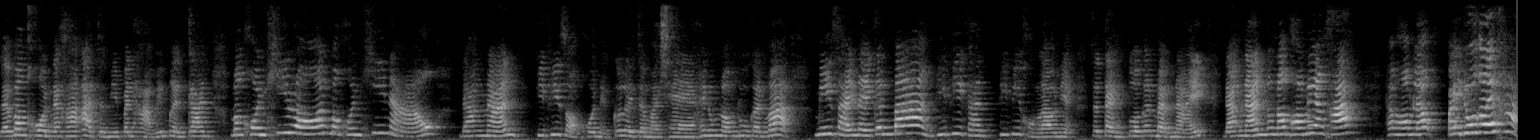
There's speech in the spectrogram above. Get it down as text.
และบางคนนะคะอาจจะมีปัญหาไม่เหมือนกัน บางคนขี้ร้อน บางคนขี้หนาว ดังนั้นพี่ๆสองคนเนี่ยก็เลยจะมาแชร์ให้น้องๆ ดูกันว่า มีสายไหนกันบ้าง พี่ๆกันพี่ๆ ของเราเนี่ยจะแต่งตัวกันแบบไหน ดังนั้นน้องๆ พร้อมหรือยังคะ ถ้าพร้อมแล้วไปดูกันเลยค่ะ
